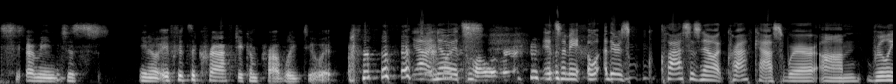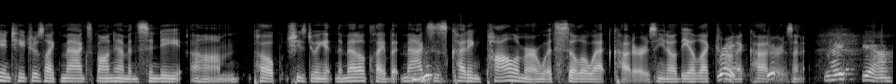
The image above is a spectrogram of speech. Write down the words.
to, I mean, just you know, if it's a craft, you can probably do it. Yeah, no, it's it's amazing. Oh, there's classes now at Craftcast where um, brilliant teachers like Mags Bonham and Cindy um, Pope. She's doing it in the metal clay, but Mags mm-hmm. is cutting polymer with silhouette cutters. You know, the electronic right. cutters yep. and right, yeah,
